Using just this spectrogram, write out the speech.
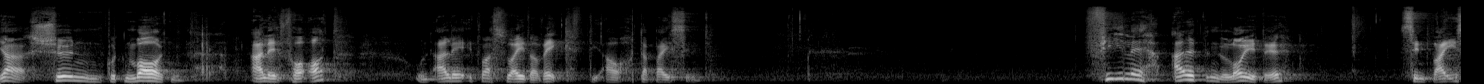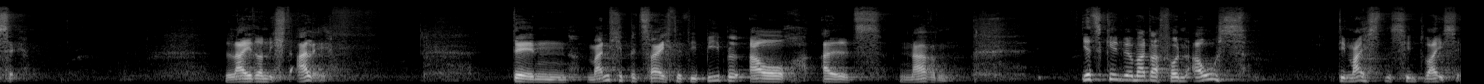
Ja, schönen guten Morgen. Alle vor Ort und alle etwas weiter weg, die auch dabei sind. Viele alten Leute sind weise. Leider nicht alle. Denn manche bezeichnet die Bibel auch als Narren. Jetzt gehen wir mal davon aus, die meisten sind weise.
